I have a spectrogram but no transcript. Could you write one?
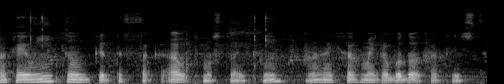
Okay, we need to get the fuck out most likely. I have my robodog at least.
